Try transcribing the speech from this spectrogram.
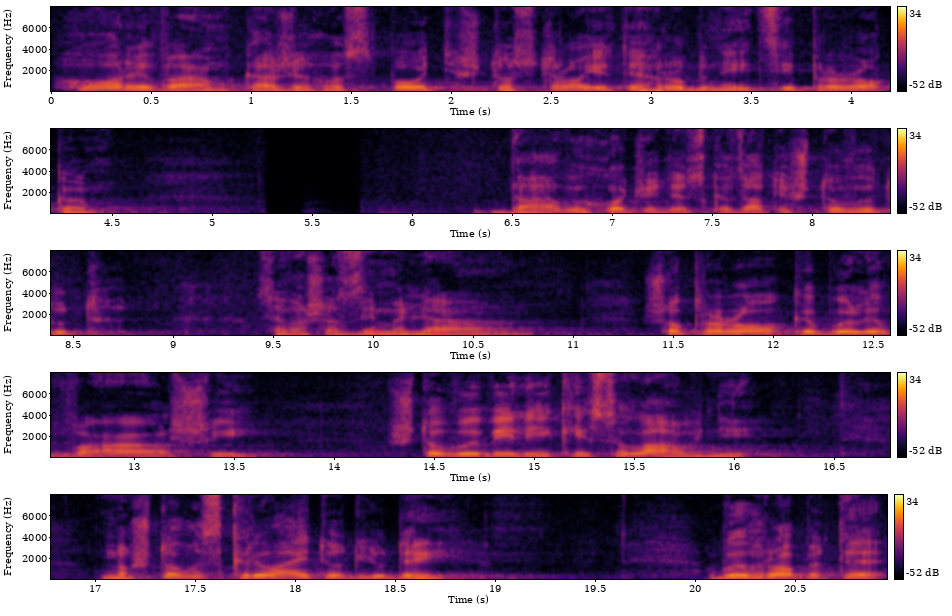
Горе вам, каже Господь, що строїте гробниці пророкам. Да, ви хочете сказати, що ви тут, це ваша земля, що пророки були ваші, що ви великі і славні. Но що ви скриваєте від людей? Ви гробите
